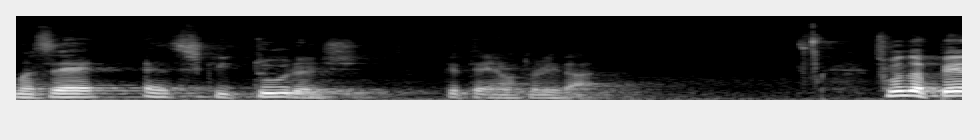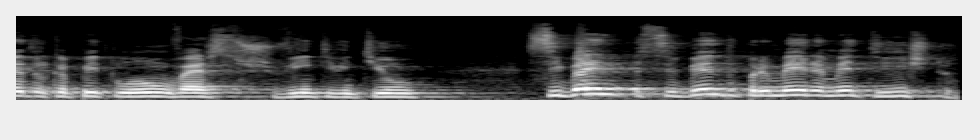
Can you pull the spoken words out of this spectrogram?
mas é as Escrituras que têm autoridade. 2 Pedro, capítulo 1, versos 20 e 21. Se bem, se vendo primeiramente isto,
